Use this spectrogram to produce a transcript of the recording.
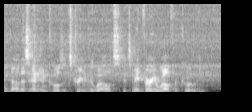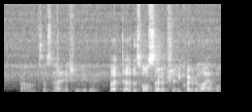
And uh, this engine cools extremely well. It's, it's made very well for cooling. Um, so it's not an issue either. But uh, this whole setup should be quite reliable.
